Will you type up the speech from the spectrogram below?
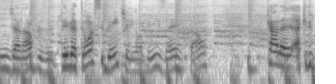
em Indianápolis. Ele teve até um acidente uma vez, né? E tal. Cara, aquele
